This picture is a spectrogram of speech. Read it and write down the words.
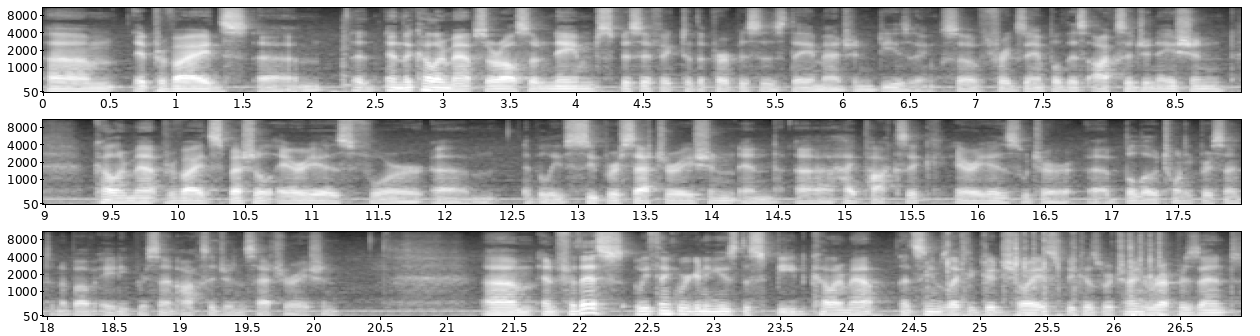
Um, it provides, um, and the color maps are also named specific to the purposes they imagined using. So for example, this oxygenation color map provides special areas for, um, I believe, super saturation and uh, hypoxic areas, which are uh, below 20% and above 80% oxygen saturation. Um, and for this, we think we're going to use the speed color map. That seems like a good choice because we're trying to represent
